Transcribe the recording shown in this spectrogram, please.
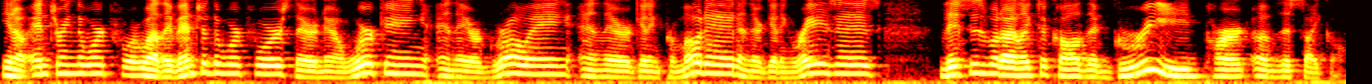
you know, entering the workforce. Well, they've entered the workforce. They're now working and they are growing and they're getting promoted and they're getting raises. This is what I like to call the greed part of the cycle.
